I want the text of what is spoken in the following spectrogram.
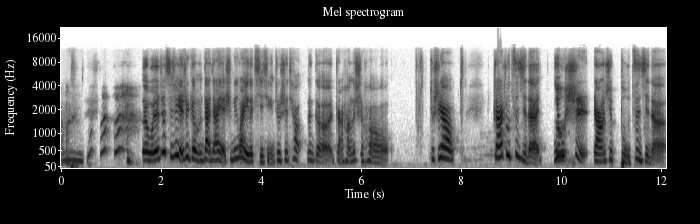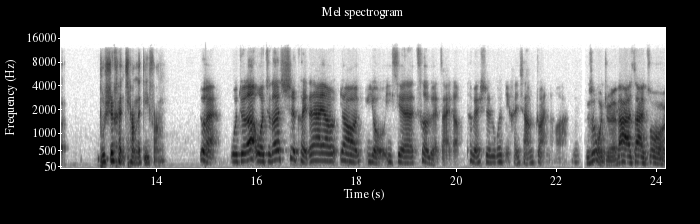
嗯 对，我觉得这其实也是给我们大家也是另外一个提醒，就是跳那个转行的时候，就是要抓住自己的优势，然后去补自己的不是很强的地方。对，我觉得，我觉得是可以，大家要要有一些策略在的，特别是如果你很想转的话，嗯，其实我觉得大家在做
